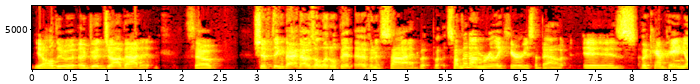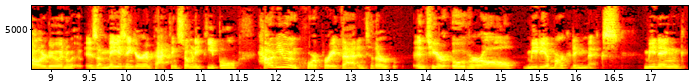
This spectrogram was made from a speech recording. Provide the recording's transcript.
Yeah i'll do a, a good job at it. So shifting back, that was a little bit of an aside, but, but something I'm really curious about is the campaign y'all are doing is amazing. You're impacting so many people. How do you incorporate that into the into your overall media marketing mix? Meaning,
